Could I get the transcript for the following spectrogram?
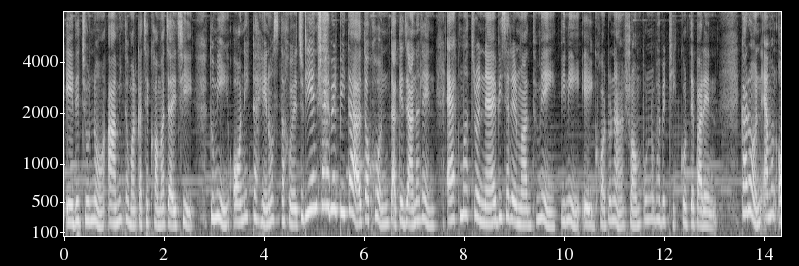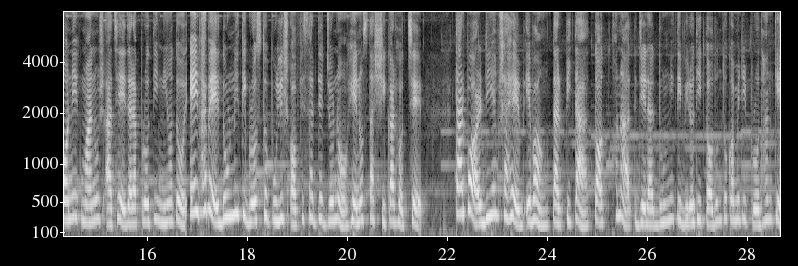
এদের জন্য আমি তোমার কাছে ক্ষমা চাইছি। তুমি অনেকটা হেনস্থা হয়েছে। ডিএম সাহেবের পিতা তখন তাকে জানালেন, একমাত্র ন্যায় বিচারের মাধ্যমেই তিনি এই ঘটনা সম্পূর্ণভাবে ঠিক করতে পারেন। কারণ এমন অনেক মানুষ আছে যারা প্রতিনিয়ত এইভাবে দুর্নীতিগ্রস্ত পুলিশ অফিসারদের জন্য হেনস্থার শিকার হচ্ছে। তারপর ডিএম সাহেব এবং তার পিতা তৎক্ষণাৎ জেলার দুর্নীতি বিরোধী তদন্ত কমিটির প্রধানকে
